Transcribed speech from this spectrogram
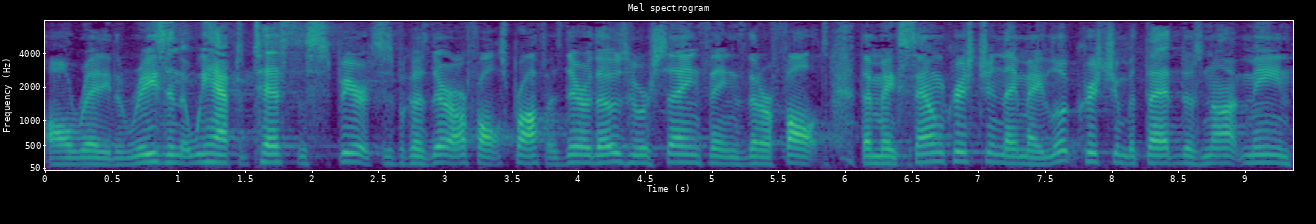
already. The reason that we have to test the spirits is because there are false prophets. There are those who are saying things that are false. They may sound Christian, they may look Christian, but that does not mean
